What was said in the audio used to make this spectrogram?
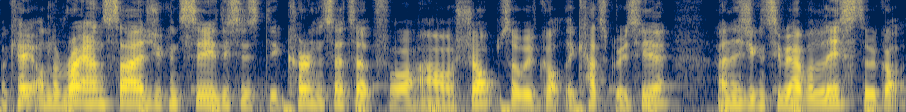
Okay, on the right hand side, you can see this is the current setup for our shop. So we've got the categories here. And as you can see, we have a list. So we've got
